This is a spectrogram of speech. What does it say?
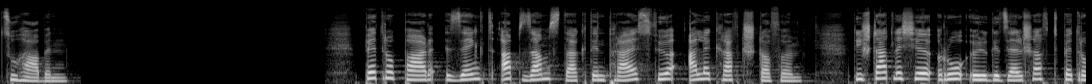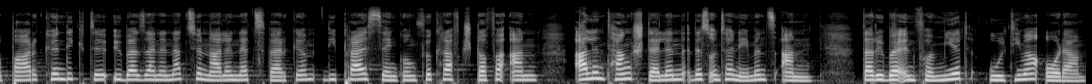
zu haben Petropar senkt ab Samstag den Preis für alle Kraftstoffe. Die staatliche Rohölgesellschaft Petropar kündigte über seine nationalen Netzwerke die Preissenkung für Kraftstoffe an allen Tankstellen des Unternehmens an. Darüber informiert Ultima Hora.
